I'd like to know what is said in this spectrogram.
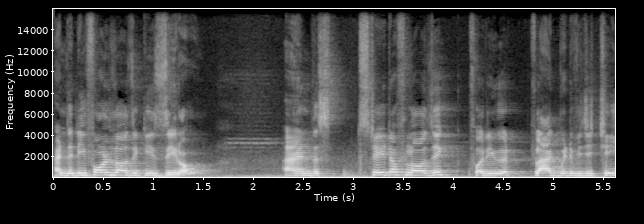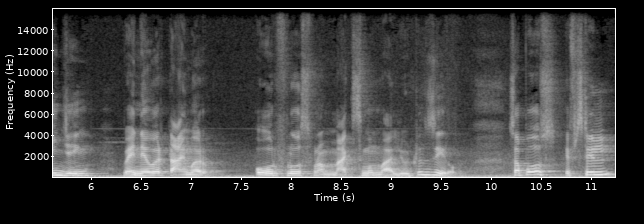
And the default logic is 0 and the state of logic for your flag bit which is changing whenever timer overflows from maximum value to 0. Suppose if still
